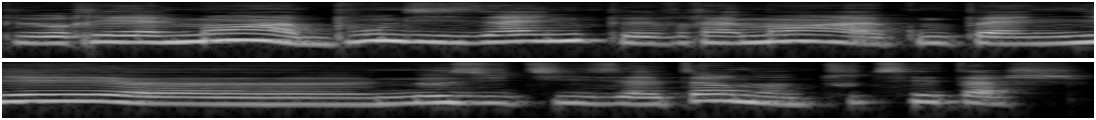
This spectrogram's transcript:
peut réellement, un bon design peut vraiment accompagner nos utilisateurs dans toutes ces tâches.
